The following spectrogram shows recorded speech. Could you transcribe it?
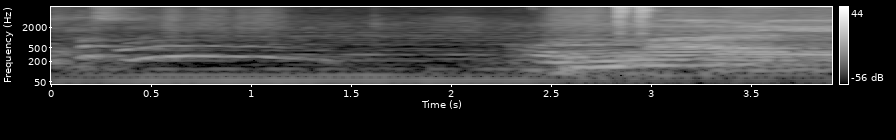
开始。Mario.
